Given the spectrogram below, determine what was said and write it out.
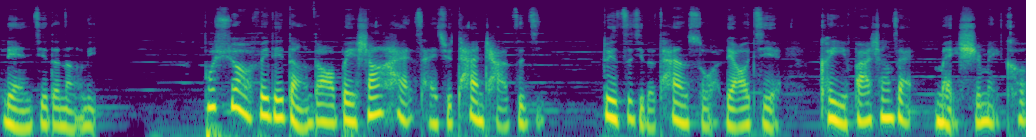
连接的能力。不需要非得等到被伤害才去探查自己，对自己的探索了解，可以发生在每时每刻。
